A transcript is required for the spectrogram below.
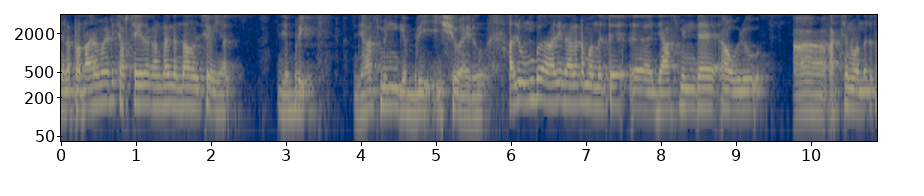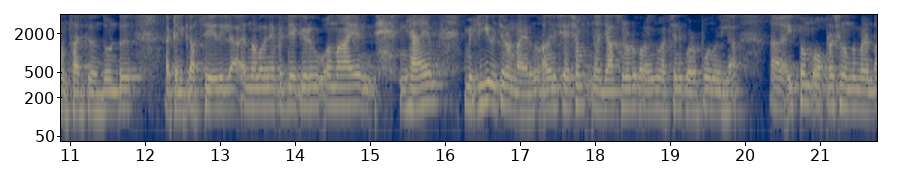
നല്ല പ്രധാനമായിട്ട് ചർച്ച ചെയ്ത കണ്ടന്റ് എന്താണെന്ന് വെച്ച് കഴിഞ്ഞാൽ ജബ്രി ജാസ്മിൻ ഗബ്രി ഇഷ്യൂ ആയിരുന്നു. അതിനു മുമ്പ് ആദ്യം ലാലട്ടം വന്നിട്ട് ജാസ്മിന്റെ ആ ഒരു അച്ഛൻ വന്നിട്ട് സംസാരിച്ചത് എന്തുകൊണ്ട് ടെലികാസ്റ്റ് ചെയ്തില്ല എന്നുള്ളതിനെ പറ്റിയൊക്കെ ഒരു ഒന്നായ ന്യായം മെഴുകി വെച്ചിട്ടുണ്ടായിരുന്നു. അതിനുശേഷം ജാസ്മിനോട് പറയുന്നു അച്ഛന് കുഴപ്പമൊന്നുമില്ല. ഇപ്പം ഓപ്പറേഷൻ ഒന്നും വേണ്ട.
